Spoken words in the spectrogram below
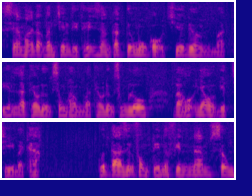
Xem hai đoạn văn trên thì thấy rằng các tướng Mông Cổ chia đường mà tiến là theo đường sông Hồng và theo đường sông Lô và hội nhau ở Việt Trì Bạch Hạc. Quân ta giữ phòng tuyến ở phía nam sông.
